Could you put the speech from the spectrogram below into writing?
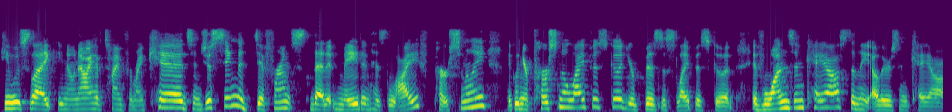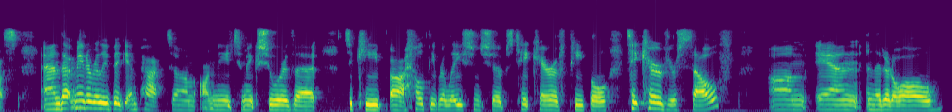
he was like you know now i have time for my kids. And just seeing the difference that it made in his life personally like when your personal life is good your business life is good. If one's in chaos then the other's in chaos. And that made a really big impact um, on me to make sure that to keep uh, healthy relationships take care of people take care of yourself um, and and that it all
